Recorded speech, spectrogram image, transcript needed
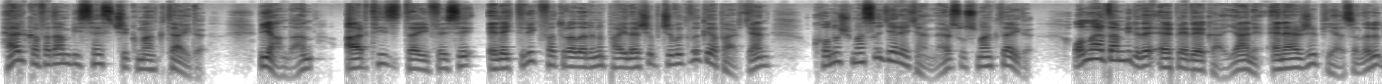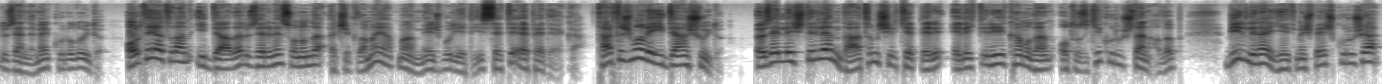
her kafadan bir ses çıkmaktaydı. Bir yandan artist tayfesi elektrik faturalarını paylaşıp cıvıklık yaparken konuşması gerekenler susmaktaydı. Onlardan biri de EPDK yani Enerji Piyasaları Düzenleme Kurulu'ydu. Ortaya atılan iddialar üzerine sonunda açıklama yapma mecburiyeti hissetti EPDK. Tartışma ve iddia şuydu. Özelleştirilen dağıtım şirketleri elektriği kamudan 32 kuruştan alıp 1 lira 75 kuruşa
